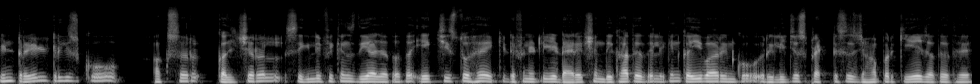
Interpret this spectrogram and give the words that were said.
इन ट्रेल ट्रीज को अक्सर कल्चरल सिग्निफिकेंस दिया जाता था। एक चीज़ तो है कि डेफिनेटली ये डायरेक्शन दिखाते थे, लेकिन कई बार इनको रिलीजियस प्रैक्टिसेस जहाँ पर किए जाते थे,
